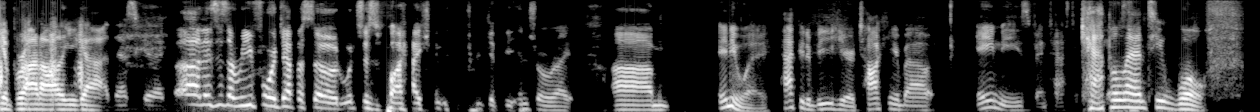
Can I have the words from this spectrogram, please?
you brought all you got. That's good. Uh, this is a Reforge episode, which is why I can never get the intro right. Um, anyway, happy to be here talking about Amy's fantastic. podcast. Capilanti Wolf.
